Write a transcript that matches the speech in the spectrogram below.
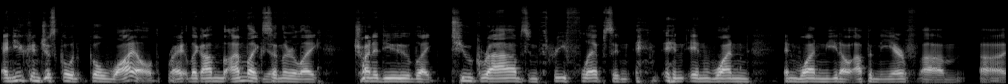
and you can just go go wild, right? Like I'm I'm like Yeah. sitting there like trying to do like two grabs and three flips in in in one in one you know up in the air um uh,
